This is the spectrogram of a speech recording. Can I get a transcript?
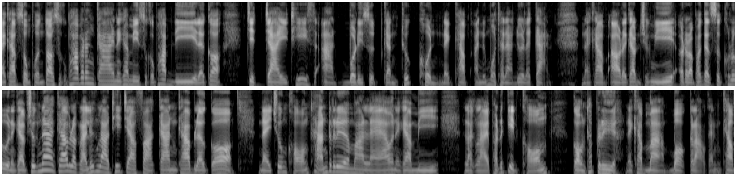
นะครับส่งผลต่อสุขภาพร่างกายนะครับมีสุขภาพดี แล้วก็จิตใจที่สะอาดบริสุทธิ์กันทุกคนนะครับอนุโมทนาด้วยละกันนะครับเอาละครับช่วงนี้เราพักกันสักครู่นะครับช่วงหน้าครับหลากหลายเรื่องราวที่จะฝากกันครับแล้วก็ในช่วงของฐานเรือมาแล้วนะครับมีหลากหลายภารกิจของกองทัพเรือนะครับมาบอกกล่าวกันครับ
